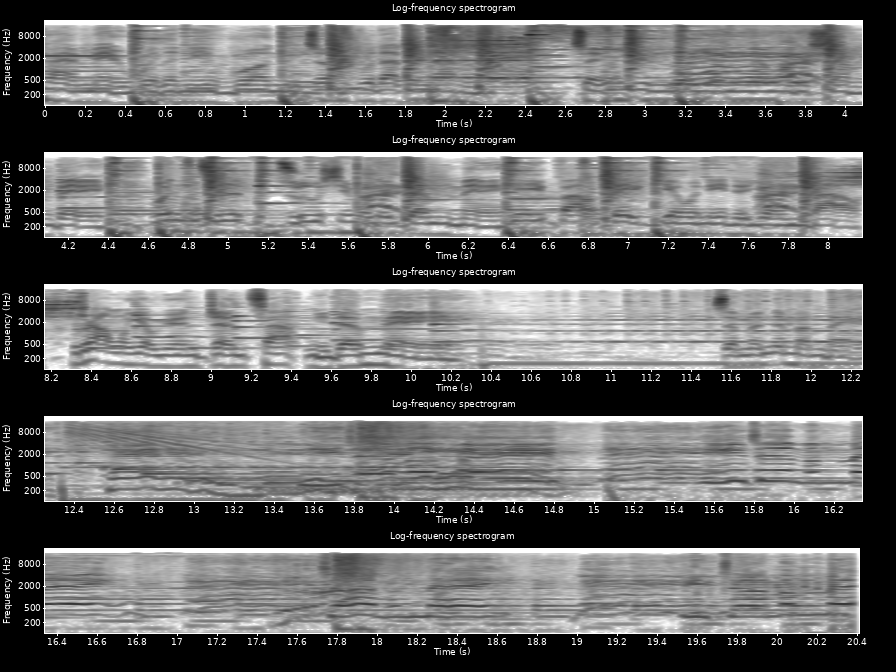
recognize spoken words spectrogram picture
太美。为了你，我能征服大江南北，沉鱼落阳，南往向北，文字不足形容你的美。宝贝，给我你的拥抱，让我永远珍藏你的美。怎么那么美？你这么美，你这么美，你这么美，你这么美。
